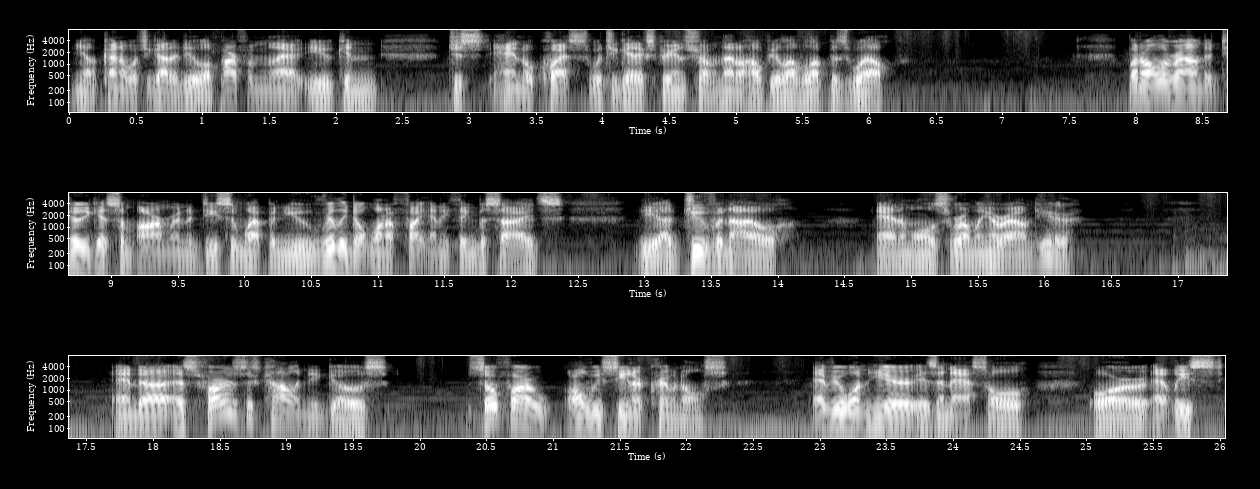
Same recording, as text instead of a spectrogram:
you know kind of what you got to do. Apart from that, you can just handle quests, which you get experience from, and that'll help you level up as well. But all around, until you get some armor and a decent weapon, you really don't want to fight anything besides the uh, juvenile animals roaming around here. And uh, as far as this colony goes, so far all we've seen are criminals. Everyone here is an asshole, or at least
